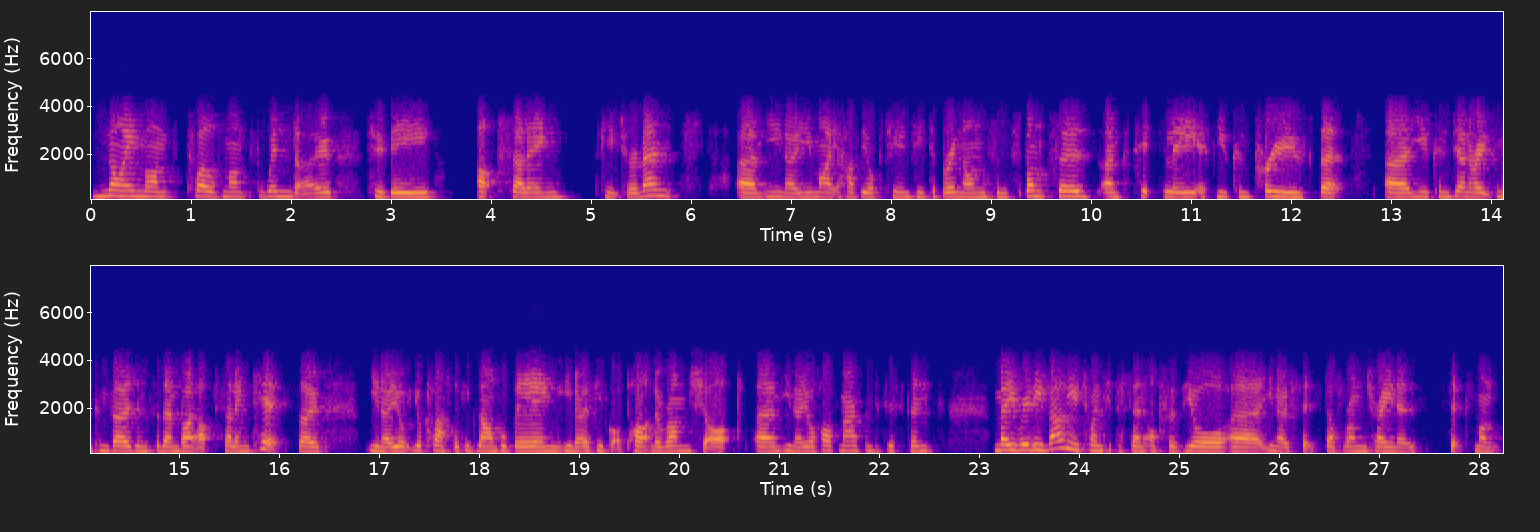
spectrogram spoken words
nine month, 12 month window to be upselling future events. Um, you know, you might have the opportunity to bring on some sponsors, um, particularly if you can prove that uh, you can generate some conversions for them by upselling kits. So, you know, your, your classic example being, you know, if you've got a partner run shop, um, you know, your half marathon participants may really value 20% off of your, uh, you know, fit stuff run trainers six months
